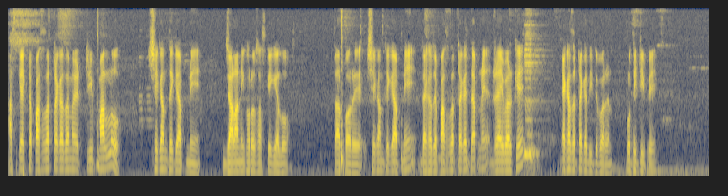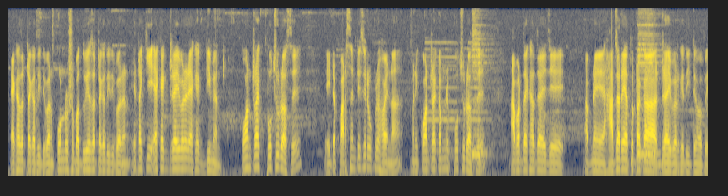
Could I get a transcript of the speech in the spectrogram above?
আজকে একটা পাঁচ হাজার টাকা দামে ট্রিপ মারলো, সেখান থেকে আপনি জ্বালানি খরচ আজকে গেল। তারপরে সেখান থেকে আপনি, দেখা যায় পাঁচ হাজার টাকাতে আপনি ড্রাইভারকে এক হাজার টাকা দিতে পারেন প্রতি টিপে এক হাজার টাকা দিতে পারেন, পনেরোশো বা দুই হাজার টাকা দিতে পারেন। এটা কি এক এক ড্রাইভারের এক এক ডিমান্ড কন্ট্রাক্ট প্রচুর আছে, এটা পার্সেন্টেজের উপরে হয় না মানে কন্ট্রাক্ট আপনি প্রচুর আছে। আবার দেখা যায় যে আপনি হাজারে এত টাকা ড্রাইভারকে দিতে হবে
